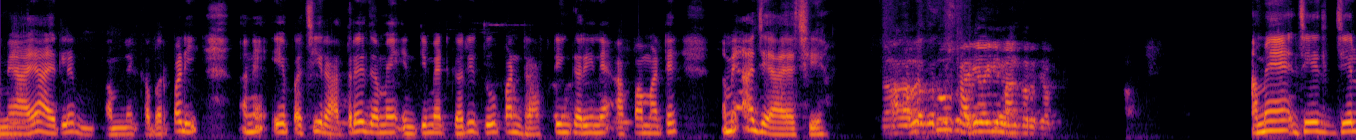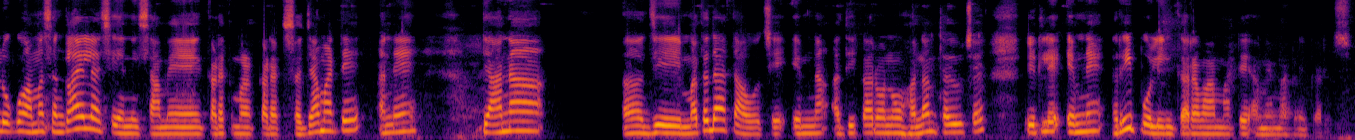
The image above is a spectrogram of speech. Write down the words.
અમે આવ્યા એટલે અમને ખબર પડી અને એ પછી રાત્રે જ અમે ઇન્ટિમેટ કર્યું હતું પણ ડ્રાફ્ટિંગ કરીને આપવા માટે અમે આજે આવ્યા છીએ. હવે શું કાર્યવાહીની માંગ કરો છો? અમે જે જે લોકો આમાં સંકળાયેલા છે એની સામે કડકમાં કડક સજા માટે અને ત્યાંના અ, જે મતદાતાઓ છે એમના અધિકારોનું હનન થયું છે એટલે એમને રીપોલિંગ કરવા માટે અમે માગણી કરીશું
